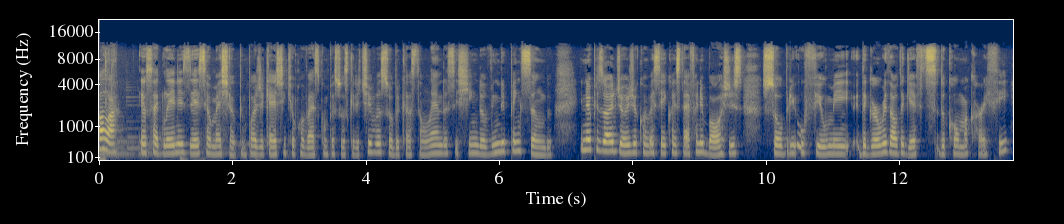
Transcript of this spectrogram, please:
Olá, eu sou a Glennis e esse é o Mashup, um podcast em que eu converso com pessoas criativas sobre o que elas estão lendo, assistindo, ouvindo e pensando. E no episódio de hoje eu conversei com a Stephanie Borges sobre o filme The Girl with All the Gifts, do Cole McCarthy.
